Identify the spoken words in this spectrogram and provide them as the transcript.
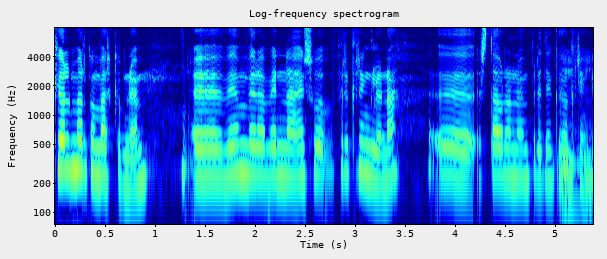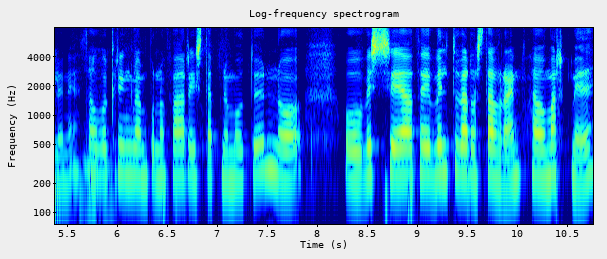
fjölmörgum verkefnum. Uh, við höfum verið að vinna eins og fyrir kringluna, uh, stáranu umbreytingu Mhm, á kringlunni. Þá var kringlan búin að fara í stefnumótun og, og vissi að þau vildu verða stafræn. Það var markmiði.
